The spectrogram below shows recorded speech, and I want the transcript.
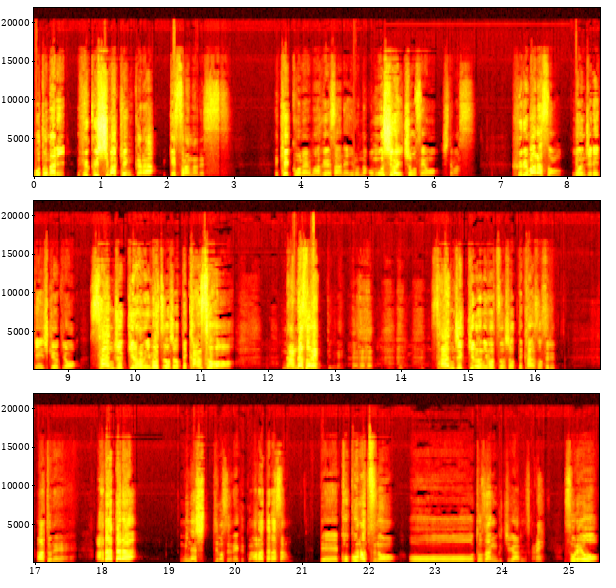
なお隣福島県からゲストランナーです。結構ねマフレさんねいろんな面白い挑戦をしてます。フルマラソン42.19キロ30キロの荷物を背負って完走。なんだそれっていうね。30キロの荷物を背負って完走する。あとねあだたらみんな知ってますよね？結構あだたら山。で9つの登山口があるんですかね。それを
